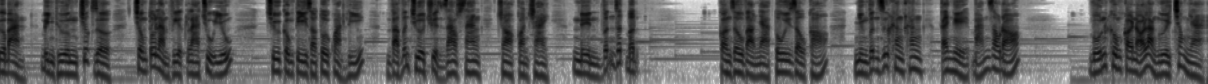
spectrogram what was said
Cơ bản, bình thường trước giờ chồng tôi làm việc là chủ yếu, chứ công ty do tôi quản lý và vẫn chưa chuyển giao sang cho con trai nên vẫn rất bận. Con dâu vào nhà tôi giàu có nhưng vẫn giữ khăng khăng cái nghề bán rau đó. Vốn không coi nó là người trong nhà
